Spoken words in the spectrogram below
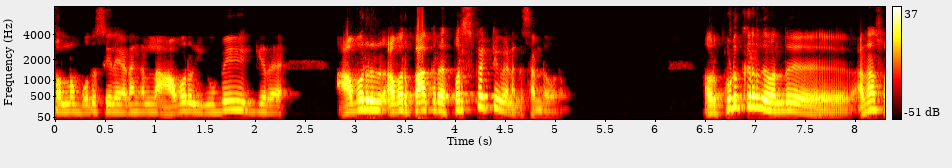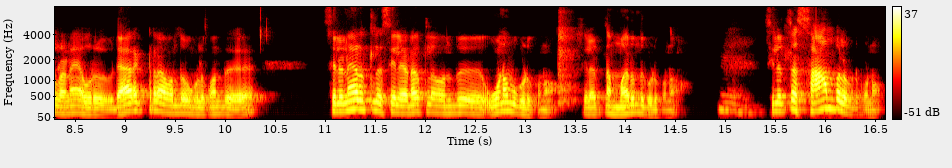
சொல்லும்போது சில இடங்கள்ல அவர் உபயோகிக்கிற அவர் அவர் பார்க்குற பெர்ஸ்பெக்டிவ் எனக்கு சண்டை வரும். அவர் கொடுக்கறது வந்து அதான் சொல்லணே ஒரு டைரக்டராக வந்து உங்களுக்கு வந்து சில நேரத்தில் சில இடத்துல வந்து உணவு கொடுக்கணும். சில இடத்துல மருந்து கொடுக்கணும். சில இடத்துல சாம்பல் கொடுக்கணும்.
